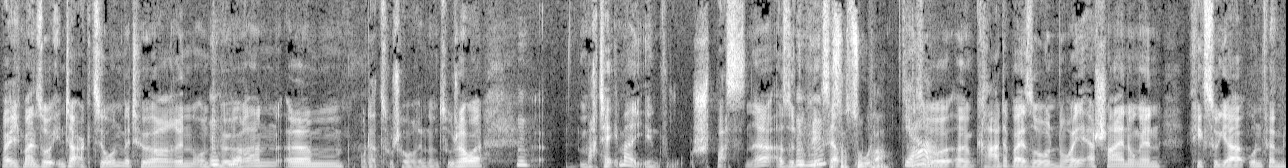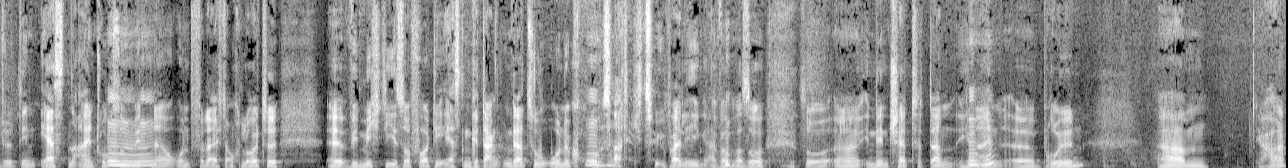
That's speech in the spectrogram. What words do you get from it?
Weil ich meine, so Interaktion mit Hörerinnen Mhm. und Hörern ähm, oder Zuschauerinnen und Zuschauer Hm. Macht ja immer irgendwo Spaß, ne? Also du kriegst ja Ist doch super. Un, Ja. also äh, gerade bei so Neuerscheinungen kriegst du ja unvermittelt den ersten Eindruck so Mhm. mit, ne? Und vielleicht auch Leute äh, wie mich, die sofort die ersten Gedanken dazu, ohne Mhm. großartig zu überlegen, einfach mal so so äh, in den Chat dann hinein Mhm. äh, brüllen. Ähm, ja,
